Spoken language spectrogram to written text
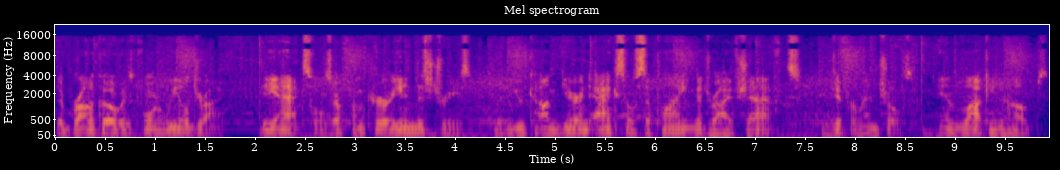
the Bronco is four-wheel drive. The axles are from Currie Industries, with Yukon Gear and Axle supplying the drive shafts, differentials, and locking hubs.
